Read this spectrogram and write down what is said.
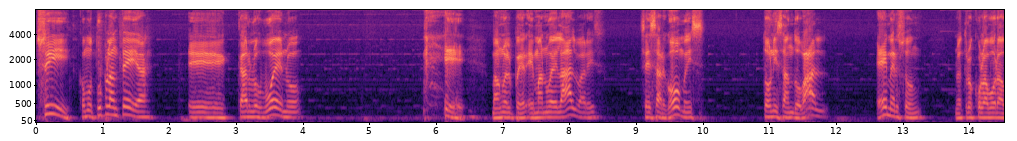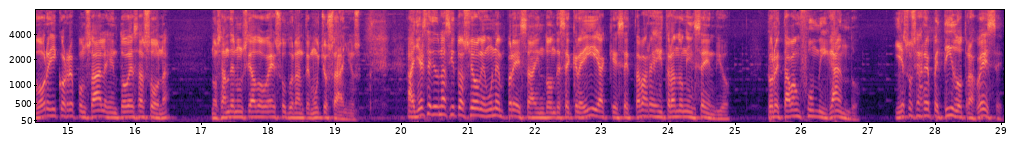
Sí, como tú planteas, eh, Carlos Bueno, Manuel, Per- eh, Manuel Álvarez, César Gómez, Tony Sandoval, Emerson, nuestros colaboradores y corresponsales en toda esa zona, nos han denunciado eso durante muchos años. Ayer se dio una situación en una empresa en donde se creía que se estaba registrando un incendio, pero estaban fumigando. Y eso se ha repetido otras veces.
